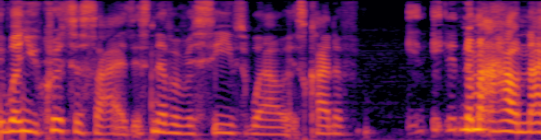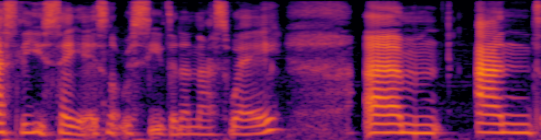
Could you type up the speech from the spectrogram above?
if, when you criticize it's never received well. It's kind of it- no matter how nicely you say it it's not received in a nice way. Um and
